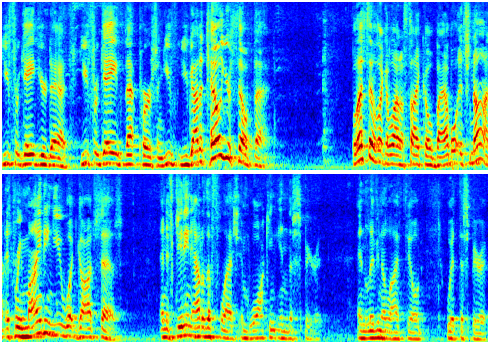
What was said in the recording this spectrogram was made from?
You forgave your dad. You forgave that person. You, you got to tell yourself that. Well, that sounds like a lot of psycho babble. It's not. It's reminding you what God says. And it's getting out of the flesh and walking in the Spirit and living a life filled with the Spirit.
